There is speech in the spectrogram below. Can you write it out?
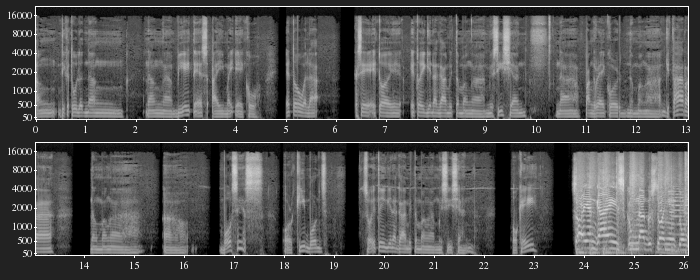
ang di katulad ng ng uh, B8S ay may echo. Ito wala kasi ito ay ito ay ginagamit ng mga musician na pang-record ng mga gitara, ng mga uh, bosses or keyboards. So ito yung ginagamit ng mga musician. Okay? So ayan guys, kung nagustuhan nyo itong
